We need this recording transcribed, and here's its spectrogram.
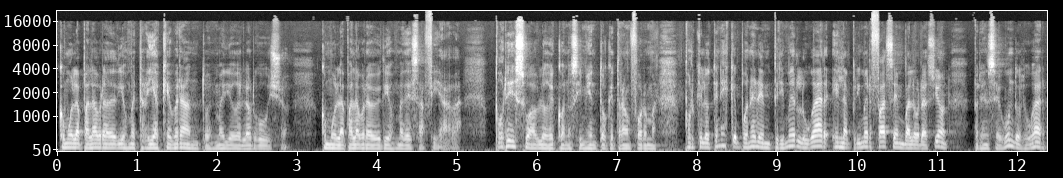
cómo la palabra de Dios me traía quebranto en medio del orgullo, como la palabra de Dios me desafiaba. Por eso hablo de conocimiento que transforma, porque lo tenés que poner en primer lugar, es la primera fase en valoración, pero en segundo lugar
